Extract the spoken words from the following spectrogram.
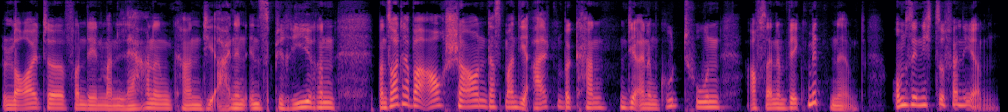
Leute, von denen man lernen kann, die einen inspirieren. Man sollte aber auch schauen, dass man die alten Bekannten, die einem gut tun, auf seinem Weg mitnimmt, um sie nicht zu verlieren.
